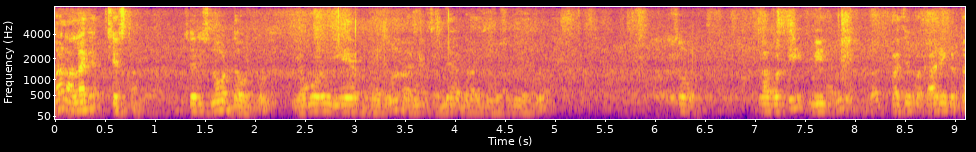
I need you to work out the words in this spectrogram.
దాన్ని అలాగే చేస్తాం. సో ఇస్ నో డౌట్ ఎవరు ఏ ప్రజలు దాన్ని సందేహపడాల్సిన అవసరం లేదు. సో కాబట్టి మీకు ప్రతి ఒక్క కార్యకర్త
